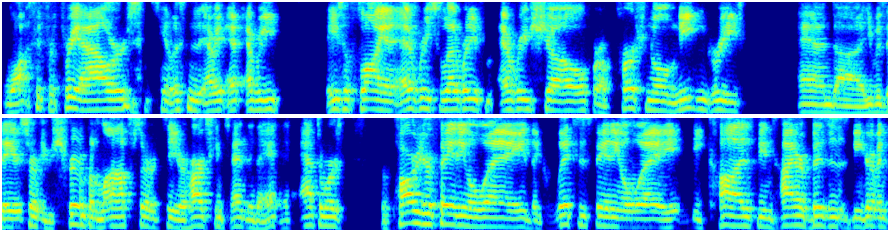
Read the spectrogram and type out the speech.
watch it for three hours, you know, listen to every every. They used to fly in every celebrity from every show for a personal meet and greet, and uh, you was there serve you shrimp and lobster to your heart's content. And they, afterwards, the parties are fading away, the glitz is fading away because the entire business is being driven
